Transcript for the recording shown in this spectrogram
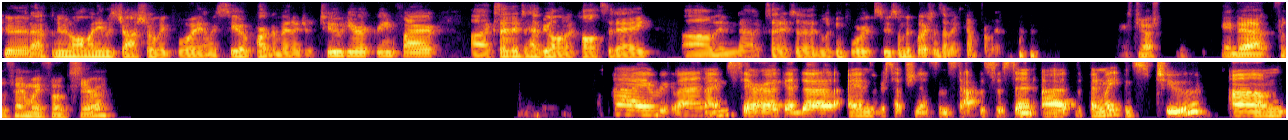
Good afternoon, all. My name is Joshua McBoy. I'm a CEO Partner Manager 2 here at Greenphire. Uh, excited to have you all on a call today um, and uh, excited to and looking forward to some of the questions that may come from it. Thanks, Josh. And uh, for the Fenway folks, Sarah? Hi, everyone. I'm Sarah Gunda. I am the receptionist and staff assistant at the Fenway Institute. Um,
